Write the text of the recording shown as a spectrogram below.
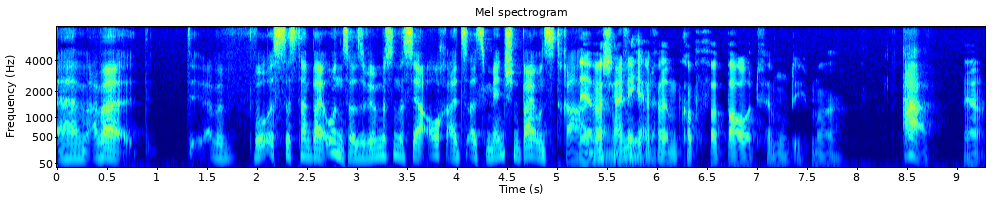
Ähm, aber, aber wo ist das dann bei uns? Also wir müssen das ja auch als, als Menschen bei uns tragen. Ja, wahrscheinlich einfach im Kopf verbaut, vermute ich mal. oder? Ja.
